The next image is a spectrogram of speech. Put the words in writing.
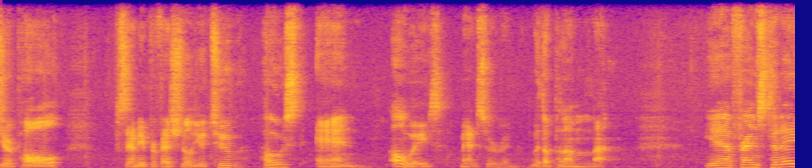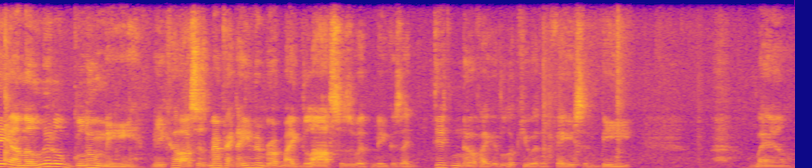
Your Paul, semi-professional YouTube host and always manservant with a plum. Yeah friends, today I'm a little gloomy because as a matter of fact I even brought my glasses with me because I didn't know if I could look you in the face and be, well,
